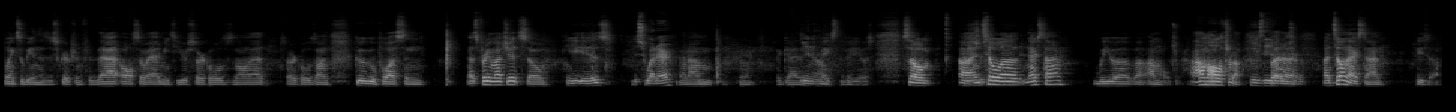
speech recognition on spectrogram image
links will be in the description for that. Also, add me to your circles and all that. Circles on Google Plus, and that's pretty much it. So he is, the Swetter and I'm yeah, the guy that You know. makes the videos. So uh, until uh, next time, we uh, I'm Ultra. I'm Ultra. he's the But, uh, ultra Until next time, peace out.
